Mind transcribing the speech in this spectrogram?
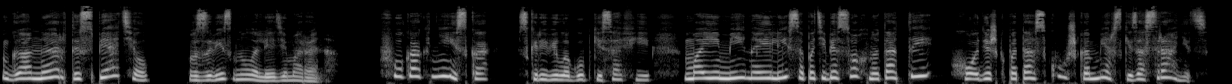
«Ганер, ты спятил?» — взвизгнула леди Морена. «Фу, как низко!» — скривила губки Софи. «Мои Мина и Лиса по тебе сохнут, а ты ходишь к потаскушкам, мерзкий засранец!»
